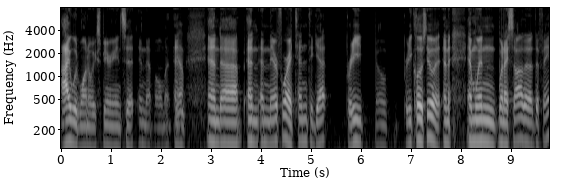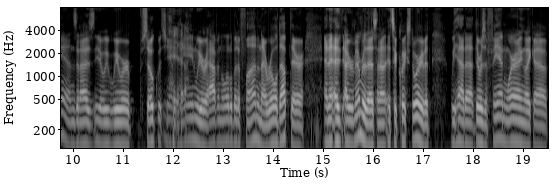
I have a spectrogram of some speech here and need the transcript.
I would want to experience it in that moment. And Yeah. and uh, and and therefore I tend to get pretty you know pretty close to it. And and when when I saw the the fans and I was you know we, we were soaked with champagne, we were having a little bit of fun, and I rolled up there, and I, I remember this, and I, it's a quick story, but we had a there was a fan wearing like a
